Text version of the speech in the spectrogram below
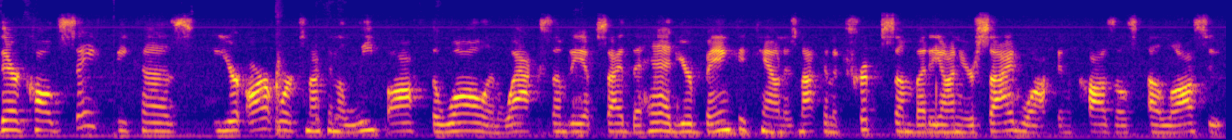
They're called safe because your artwork's not going to leap off the wall and whack somebody upside the head. Your bank account is not going to trip somebody on your sidewalk and cause a, a lawsuit.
